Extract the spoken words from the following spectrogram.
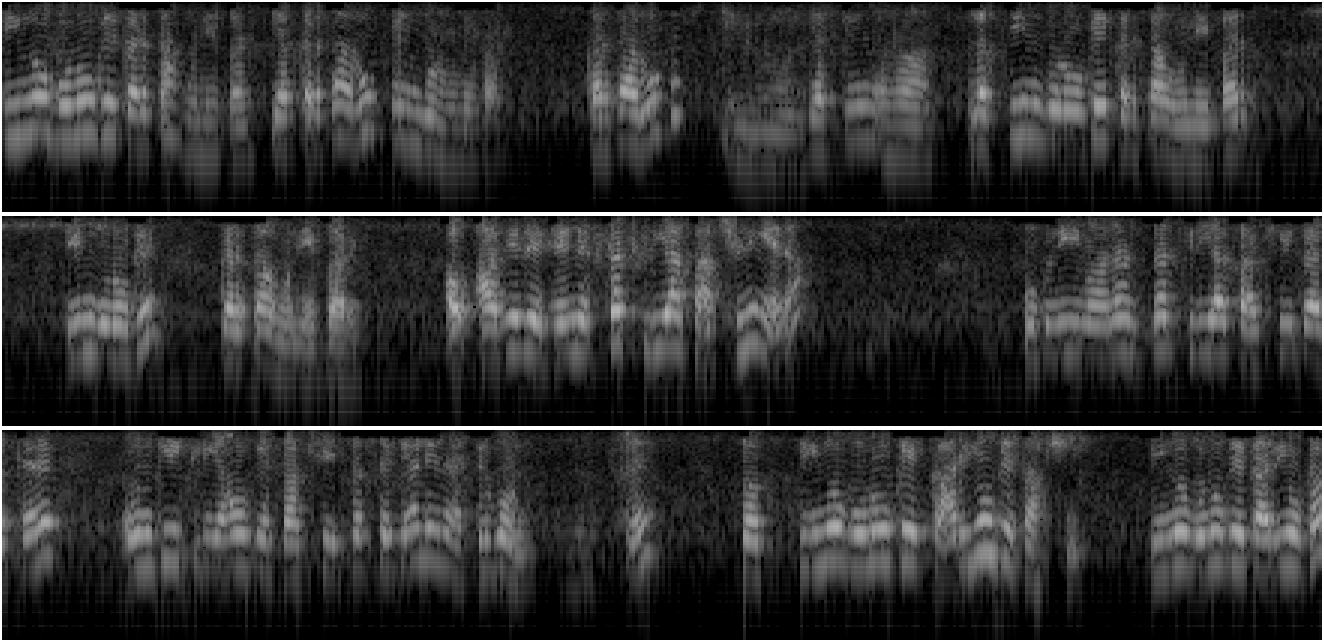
तीनों गुणों के कर्ता होने पर या कर्ता रूप तीन गुण होने पर। कर्ता रूप? या तीन हाँ मतलब तीन गुणों के कर्ता होने पर तीन गुणों के कर्ता होने पर। और आगे देखेंगे सत क्रिया साक्षिणी है ना? उपनिमान सत्क्रिया साक्षी का अर्थ है उनकी क्रियाओं के साक्षी। सत्य क्या लेना है? त्रिगुण। तो तीनों गुणों के कार्यों के साक्षी। तीनों गुणों के कार्यों का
